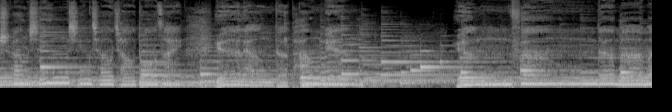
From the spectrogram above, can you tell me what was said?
上，星星悄悄躲在月亮的旁边。远方的妈妈，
